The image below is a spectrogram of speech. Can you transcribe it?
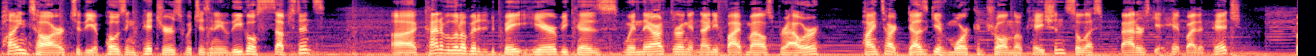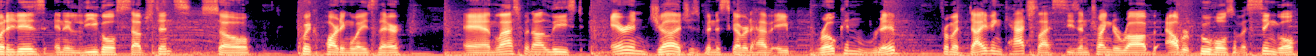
pine tar to the opposing pitchers, which is an illegal substance. Uh, kind of a little bit of debate here because when they are throwing at 95 miles per hour, pine tar does give more control and location, so less batters get hit by the pitch. But it is an illegal substance, so quick parting ways there. And last but not least, Aaron Judge has been discovered to have a broken rib from a diving catch last season, trying to rob Albert Pujols of a single.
